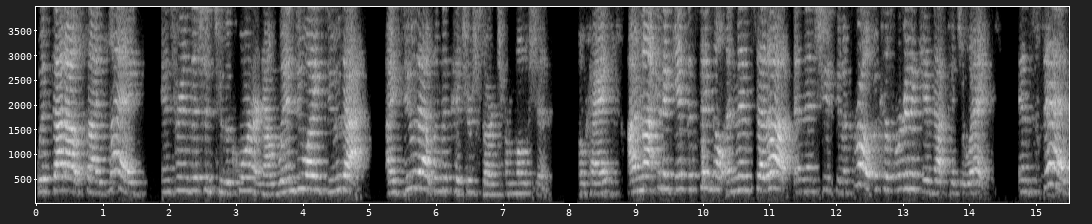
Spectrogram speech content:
with that outside leg and transition to the corner. Now, when do I do that? I do that when the pitcher starts her motion. Okay, I'm not going to give the signal and then set up and then she's going to throw because we're going to give that pitch away. Instead,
